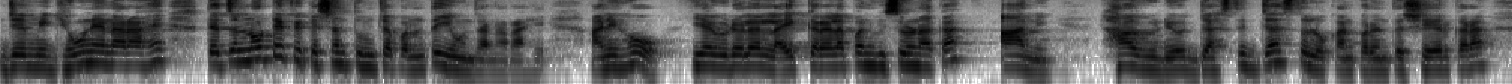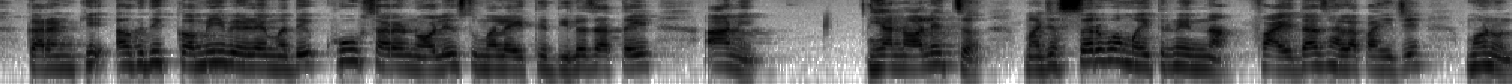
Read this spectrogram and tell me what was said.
जे मी घेऊन येणार आहे त्याचं नोटिफिकेशन तुमच्यापर्यंत येऊन जाणार आहे. आणि हो या व्हिडिओला लाईक करायला पण विसरू नका आणि हा व्हिडिओ जास्तीत जास्त लोकांपर्यंत शेअर करा. कारण की अगदी कमी वेळेमध्ये खूप सारं नॉलेज तुम्हाला इथे दिलं जातं आहे आणि या नॉलेजचं माझ्या सर्व मैत्रिणींना फायदा झाला पाहिजे. म्हणून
